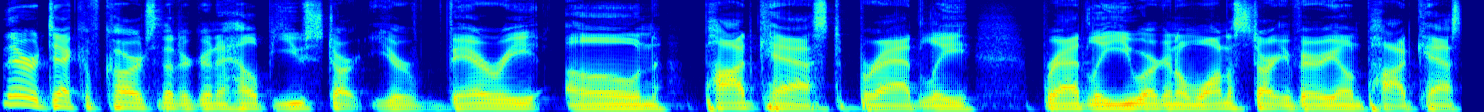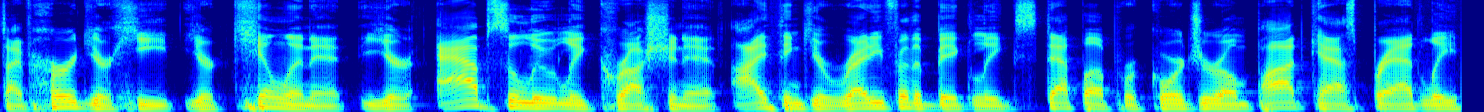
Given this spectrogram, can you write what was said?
They're a deck of cards that are going to help you start your very own podcast, Bradley. Bradley, you are going to want to start your very own podcast. I've heard your heat. You're killing it. You're absolutely crushing it. I think you're ready for the big league. Step up, record your own podcast, Bradley.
